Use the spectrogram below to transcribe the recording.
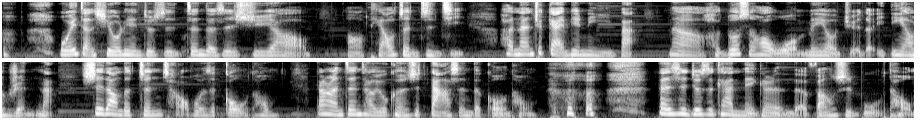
我一讲修炼，就是真的是需要哦调整自己，很难去改变另一半。那很多时候我没有觉得一定要忍耐，适当的争吵或者是沟通。当然，争吵有可能是大声的沟通，但是就是看每个人的方式不同。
